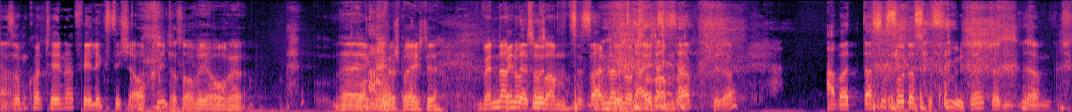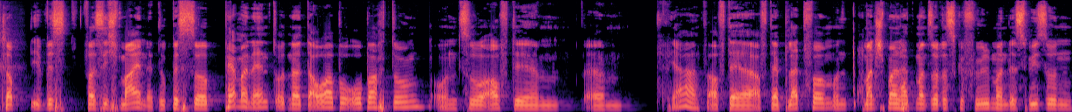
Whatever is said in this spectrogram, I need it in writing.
in so einem Container. Felix dich auch nicht. Das hoffe ich auch, ja. Nee, okay. verspreche ich dir. Wenn dann Wenn nur zusammen. zusammen. Wenn dann nur zusammen. Aber das ist so das Gefühl. Ne? Dann, ähm, ich glaube, ihr wisst, was ich meine. Du bist so permanent unter Dauerbeobachtung und so auf dem, ähm, ja, auf der, auf der Plattform. Und manchmal hat man so das Gefühl, man ist wie so ein,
